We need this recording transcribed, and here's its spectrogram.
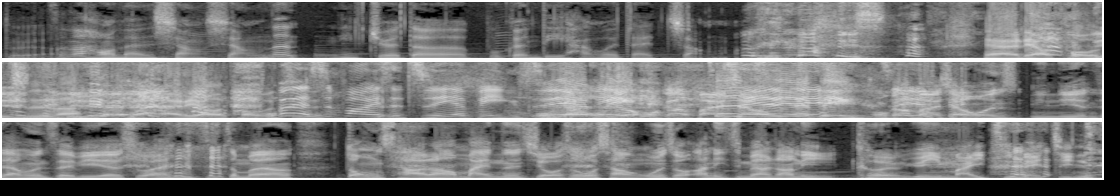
对啊，真的好难想象。那你觉得布根地还会再涨吗？你还聊投资吗？你还聊投资？我也是不好意思，职业病，职业病，我刚买。职业病，我刚本来想问你，你这样问 Xavier 说，哎，你是怎么样洞察，然后卖那酒的时候，我想问说，啊，你怎么样让你客人愿意买一支美金？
